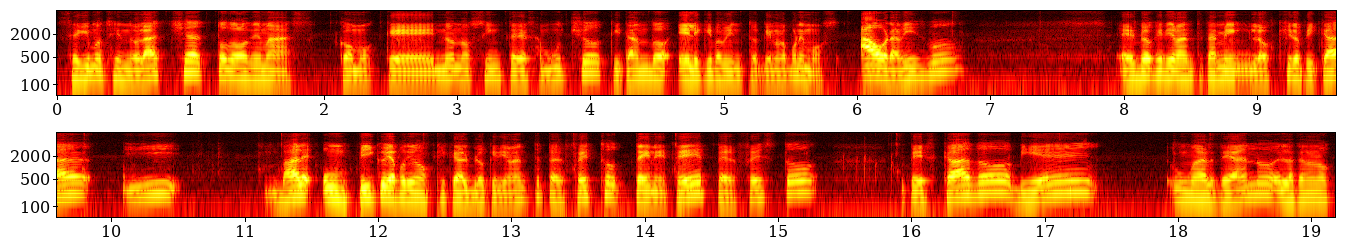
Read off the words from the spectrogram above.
Seguimos teniendo el hacha. Todo lo demás como que no nos interesa mucho. Quitando el equipamiento que nos lo ponemos ahora mismo. El bloque diamante también los quiero picar. Y Vale, un pico, ya podemos picar el bloque diamante, perfecto. TNT, perfecto. Pescado, bien. Un aldeano, el aldeano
